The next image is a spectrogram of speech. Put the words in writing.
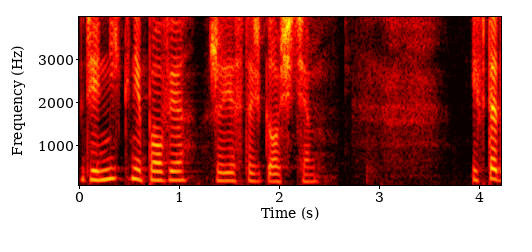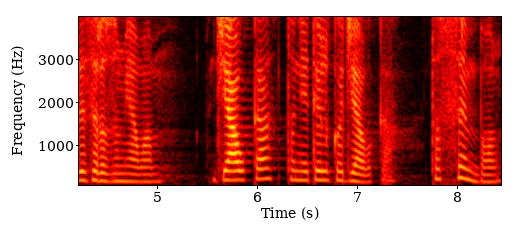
gdzie nikt nie powie, że jesteś gościem. I wtedy zrozumiałam. Działka to nie tylko działka, to symbol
